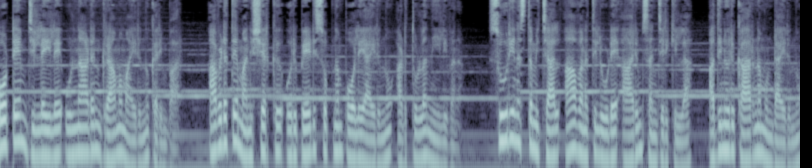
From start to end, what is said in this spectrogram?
കോട്ടയം ജില്ലയിലെ ഉൾനാടൻ ഗ്രാമമായിരുന്നു കരിമ്പാർ. അവിടത്തെ മനുഷ്യർക്ക് ഒരു പേടിസ്വപ്നം പോലെയായിരുന്നു അടുത്തുള്ള നീലിവനം. സൂര്യനസ്തമിച്ചാൽ ആ വനത്തിലൂടെ ആരും സഞ്ചരിക്കില്ല അതിനൊരു കാരണമുണ്ടായിരുന്നു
